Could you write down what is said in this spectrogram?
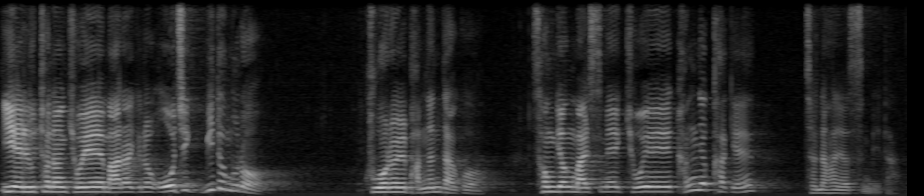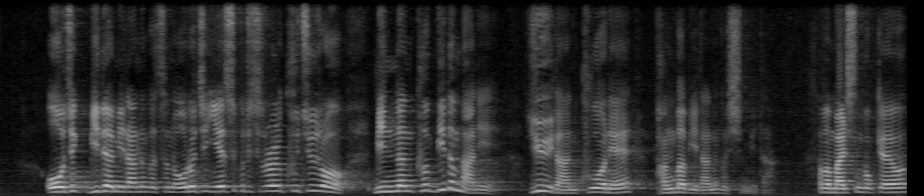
이에 루터는 교회에 말하기를 오직 믿음으로 구원을 받는다고 성경 말씀에 교회에 강력하게 전하였습니다. 오직 믿음이라는 것은 오로지 예수 그리스도를 구주로 믿는 그 믿음만이 유일한 구원의 방법이라는 것입니다. 한번 말씀 볼게요.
